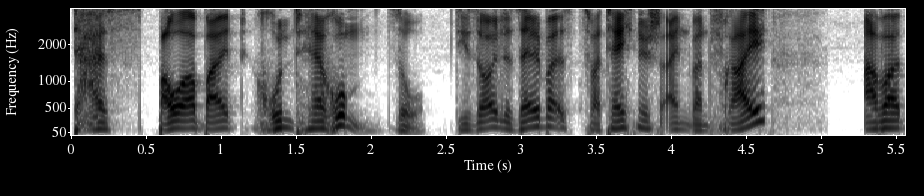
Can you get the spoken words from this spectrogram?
da ist Bauarbeit rundherum. So, die Säule selber ist zwar technisch einwandfrei, aber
